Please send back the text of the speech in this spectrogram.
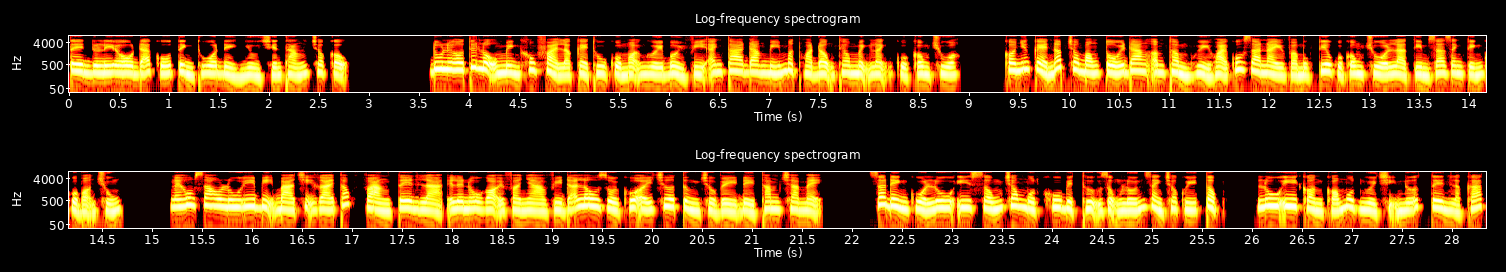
tên Dulio đã cố tình thua để nhường chiến thắng cho cậu. Dulio tiết lộ mình không phải là kẻ thù của mọi người bởi vì anh ta đang bí mật hoạt động theo mệnh lệnh của công chúa. Có những kẻ nấp trong bóng tối đang âm thầm hủy hoại quốc gia này và mục tiêu của công chúa là tìm ra danh tính của bọn chúng. Ngày hôm sau, Louis bị bà chị gái tóc vàng tên là Eleanor gọi vào nhà vì đã lâu rồi cô ấy chưa từng trở về để thăm cha mẹ. Gia đình của Louis sống trong một khu biệt thự rộng lớn dành cho quý tộc. Louis còn có một người chị nữa tên là Kat.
